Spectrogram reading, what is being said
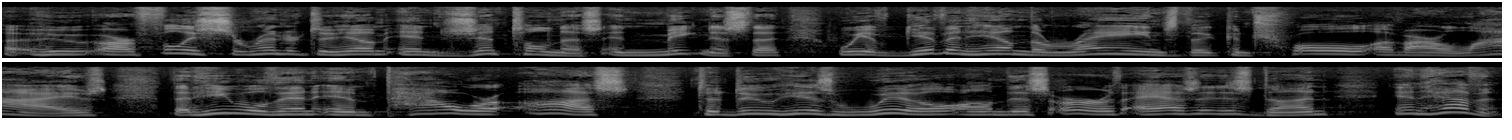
uh, who are fully surrendered to Him in gentleness and meekness, that we have given Him the reins, the control of our lives, that He will then empower us to do His will on this earth as it is done in heaven.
